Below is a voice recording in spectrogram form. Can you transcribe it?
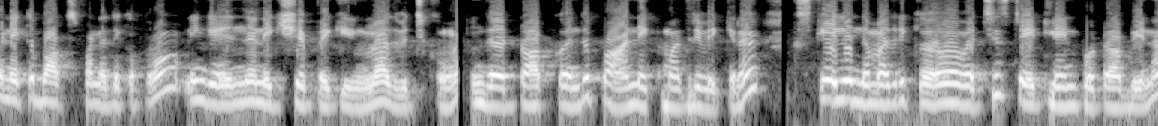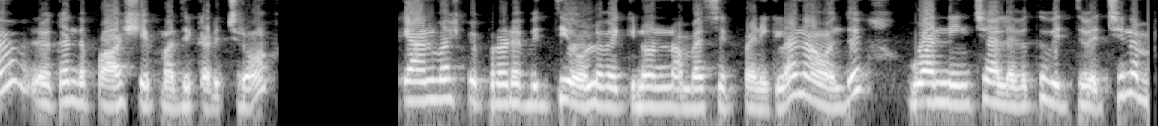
இப்போ நெக் பாக்ஸ் பண்ணதுக்கப்புறம் நீங்கள் என்ன நெக் ஷேப் வைக்கிறீங்களோ அது வச்சுக்கோங்க. இந்த டாப்க்கு வந்து பா நெக் மாதிரி வைக்கிறேன். ஸ்கேல் இந்த மாதிரி கர்வை வச்சு ஸ்ட்ரெயிட் லைன் போட்டோம் அப்படின்னா அந்த பா ஷேப் மாதிரி கிடச்சிரும். கேன்வாஷ் பேப்பரோட வித்து எவ்வளோ வைக்கணும்னு நம்ம செட் பண்ணிக்கலாம். நான் வந்து ஒன் இன்ச் அளவுக்கு வித்து வச்சு நம்ம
